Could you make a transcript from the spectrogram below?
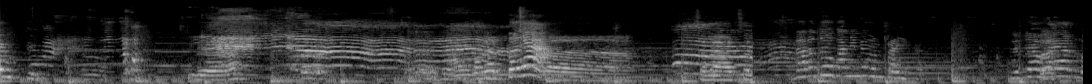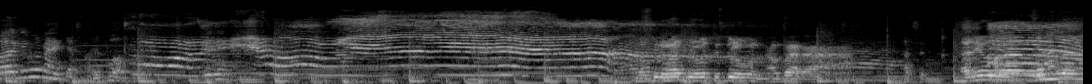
उठतील चला चला दादा दोघांनी मिळून पाहिजे का त्याच्या वयात बागी म्हणून आहे त्या. मधून व्यवस्थित जुळवून हा, बरं हा. असं अरे वा, जमलं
